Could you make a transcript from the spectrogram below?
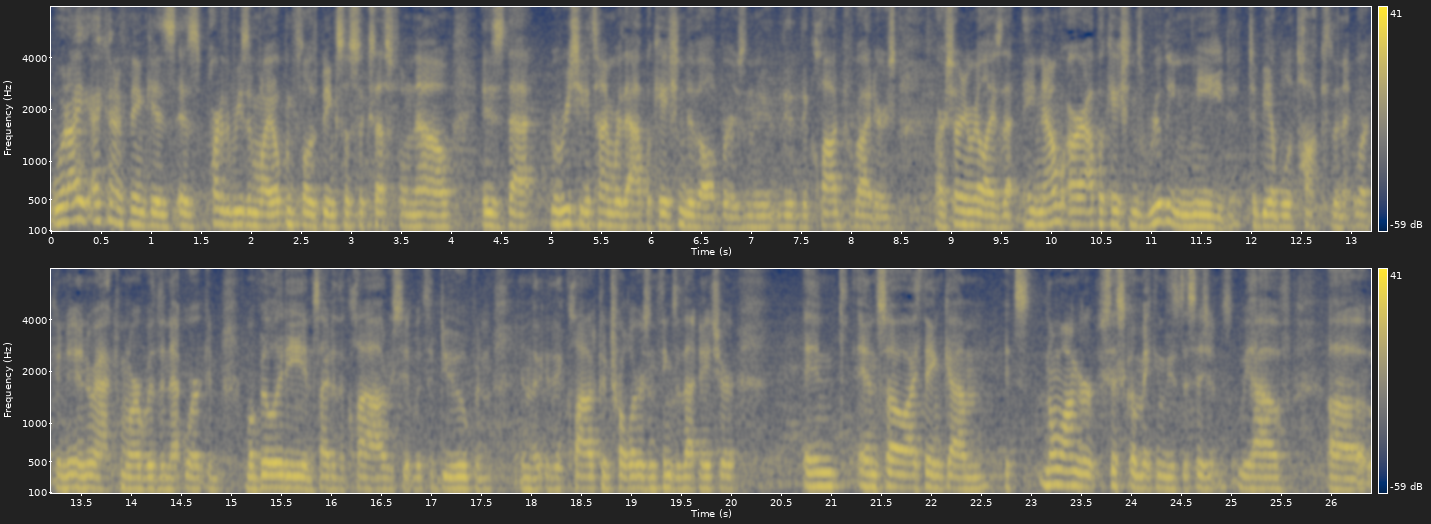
what I, I kind of think is, is part of the reason why OpenFlow is being so successful now is that we're reaching a time where the application developers and the, the, the cloud providers are starting to realize that, hey, now our applications really need to be able to talk to the network and interact more with the network and mobility inside of the cloud. We see it with Hadoop and, and the, the cloud controllers and things of that nature and and so I think um, it's no longer Cisco making these decisions. We have uh,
